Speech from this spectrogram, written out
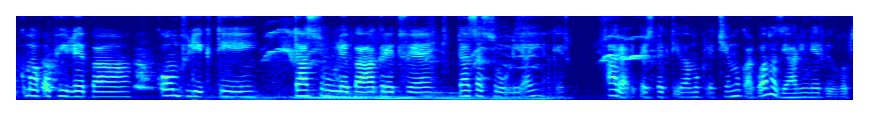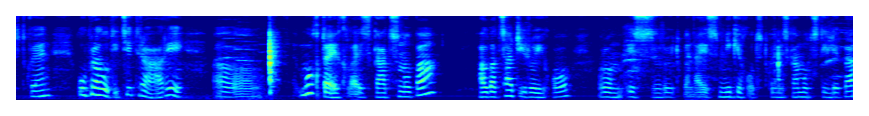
უკმაყოფილება, კონფლიქტი, დასრულება აგრეთვე, დასასრული, აი არ არის პერსპექტივა მოკლედ ჩემო კარგო ამაზე არ ინერვიულობთ თქვენ. უბრალოდ იცით რა არის? აა მოხდა ახლა ეს გაცნობა. ალბათ საჭირო იყო რომ ეს რო იტყვენ აი ეს მიგიღოთ თქვენის გამოცდილება.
